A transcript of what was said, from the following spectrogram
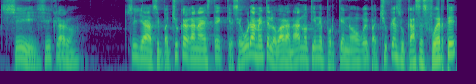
Sí, sí, claro. Sí, ya, si Pachuca gana este, que seguramente lo va a ganar, no tiene por qué no, güey. Pachuca en su casa es fuerte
